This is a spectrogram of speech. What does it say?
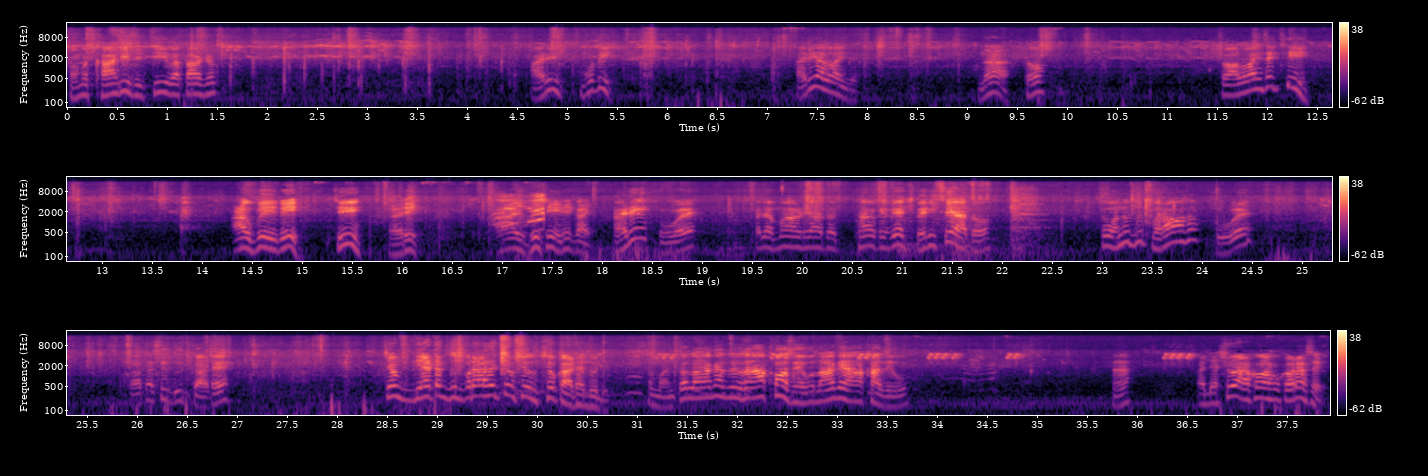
અમે ખાસી છે ચી બતાવશો? હારી મોટી. હારી હલવાઈ છે. ના. તો? તો હલવાઈ છે ચી આ ઊભી રે. ચી હરી. આ ઊભી છે રે ગાય હરી? ઓય એટલે મારી આ તો થાવ કે વેચ ભરી છે આ તો. તો આનું દૂધ ભરાવો છો? ઓય આ તો શું દૂધ કાઢે? ચમ બે ટક દૂધ ભરાવે છે ચમ શું શું કાઢે દૂધ? મને તો લાગે આખો છે એવું લાગે આખા જેવું. હા? એટલે શું આખો આખો કરે છે?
